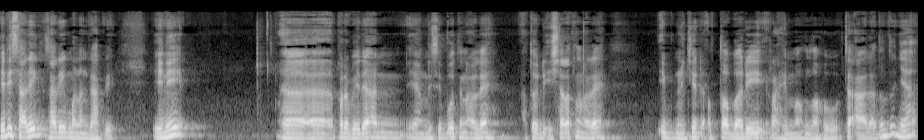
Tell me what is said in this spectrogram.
Jadi saling saling melengkapi. Ini uh, perbedaan yang disebutkan oleh atau diisyaratkan oleh Ibnu Jarir At-Tabari rahimahullahu taala. Tentunya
